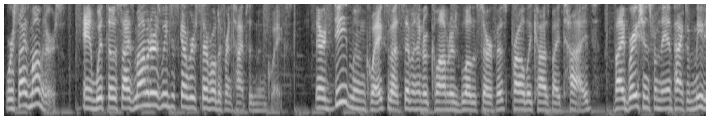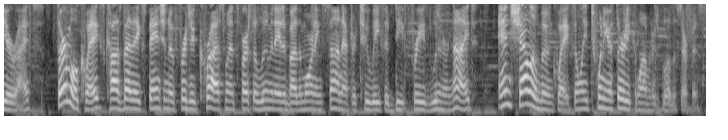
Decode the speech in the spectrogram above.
were seismometers. And with those seismometers, we discovered several different types of moonquakes. There are deep moonquakes about 700 kilometers below the surface, probably caused by tides, vibrations from the impact of meteorites, thermal quakes caused by the expansion of frigid crust when it's first illuminated by the morning sun after two weeks of deep freeze lunar night, and shallow moonquakes, only 20 or 30 kilometers below the surface.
